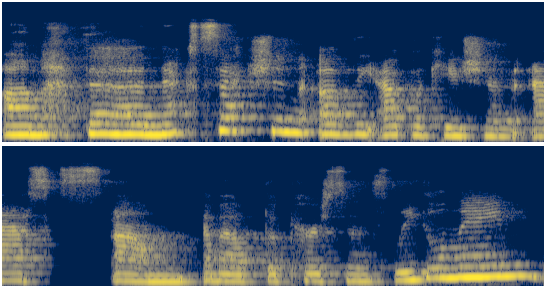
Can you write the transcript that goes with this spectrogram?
Um, the next section of the application asks um, about the person's legal name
